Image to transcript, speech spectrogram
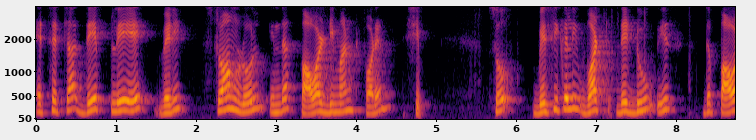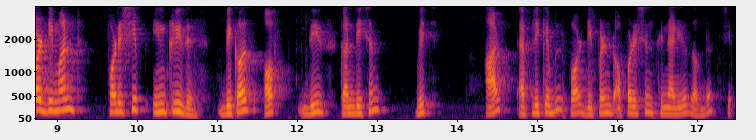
etc. they play a very strong role in the power demand for a ship. So, basically what they do is the power demand for a ship increases because of these conditions which are applicable for different operation scenarios of the ship.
